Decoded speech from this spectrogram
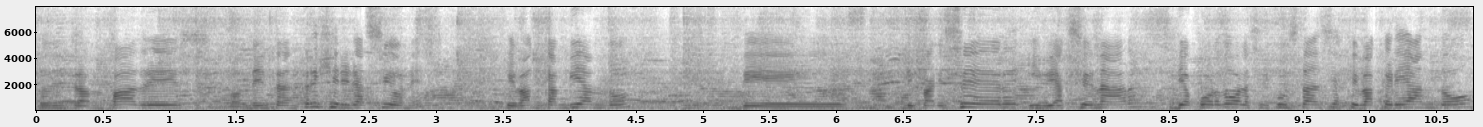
donde entran padres, donde entran tres generaciones que van cambiando de, parecer y de accionar de acuerdo a las circunstancias que va creando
